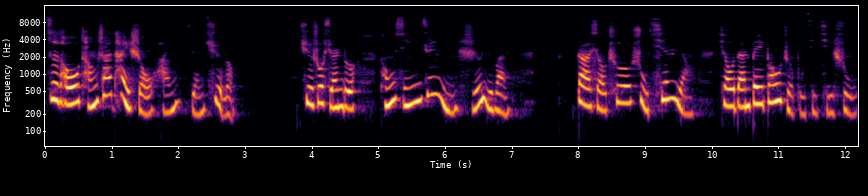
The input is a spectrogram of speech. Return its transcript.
自投长沙太守韩玄去了。却说玄德同行军民十余万，大小车数千辆，挑担背包者不计其数。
